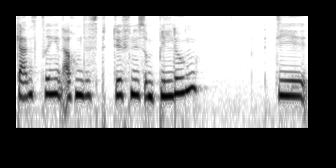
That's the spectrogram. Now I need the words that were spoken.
ganz dringend auch um das Bedürfnis um Bildung. Die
